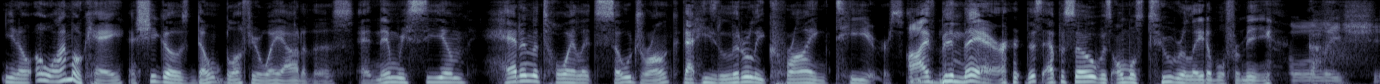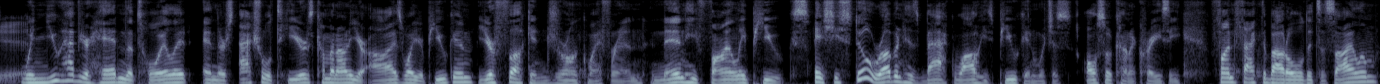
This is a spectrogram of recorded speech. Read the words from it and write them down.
you know, oh, I'm okay. And she goes, don't bluff your way out of this. And then we see him head in the toilet so drunk that he's literally crying tears. I've been there. This episode was almost too relatable for me. Holy shit. When you have your head in the toilet and there's actual tears coming out of your eyes while you're puking, you're fucking drunk, my friend. And then he finally pukes. And she's still rubbing his back while he's puking, which is also kind of crazy. Fun fact about Old It's Asylum,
